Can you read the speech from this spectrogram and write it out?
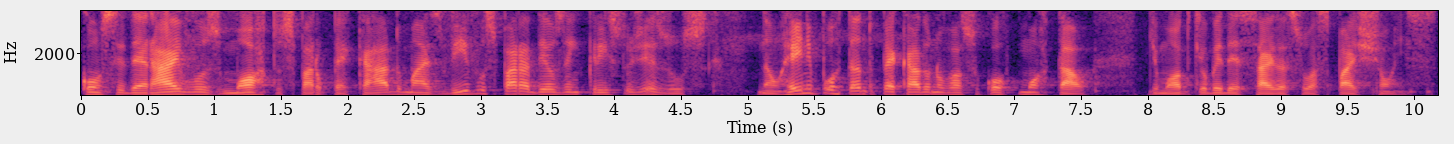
considerai-vos mortos para o pecado, mas vivos para Deus em Cristo Jesus. Não reine, portanto, o pecado no vosso corpo mortal, de modo que obedeçais às suas paixões.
